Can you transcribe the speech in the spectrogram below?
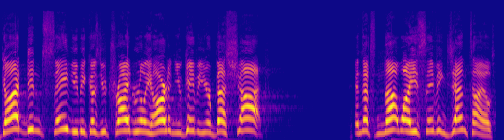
God didn't save you because you tried really hard and you gave it your best shot. And that's not why He's saving Gentiles.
